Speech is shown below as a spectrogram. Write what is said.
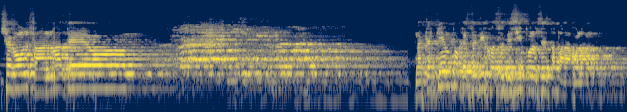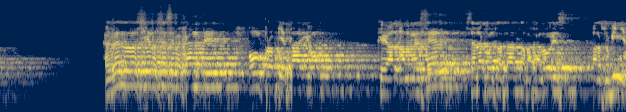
según San Mateo. En aquel tiempo Jesús dijo a sus discípulos esta parábola. El reino de los cielos es semejante a un propietario que al amanecer se a contratar trabajadores para su viña.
